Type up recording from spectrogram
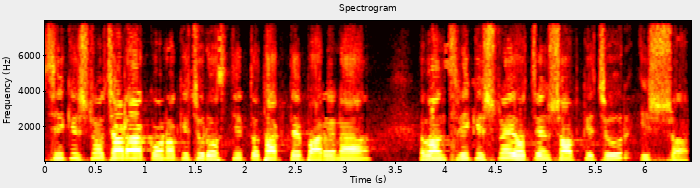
শ্রীকৃষ্ণ ছাড়া কোনো কিছুর অস্তিত্ব থাকতে পারে না এবং শ্রীকৃষ্ণই হচ্ছেন সব কিছুর ঈশ্বর।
